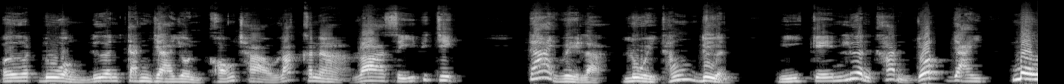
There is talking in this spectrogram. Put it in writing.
เปิดดวงเดือนกันยายนของชาวลัคนาราศีพิจิก ได้เวลารวยทั้งเดือน มีเกณฑ์เลื่อนขั้นยศใหญ่ มง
